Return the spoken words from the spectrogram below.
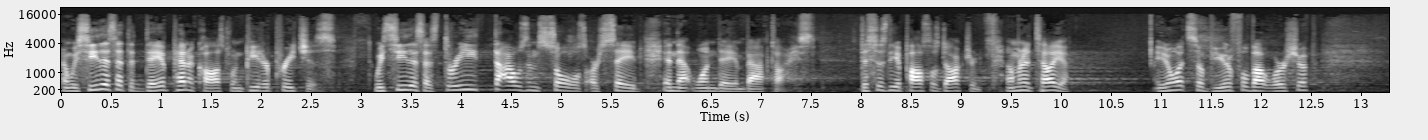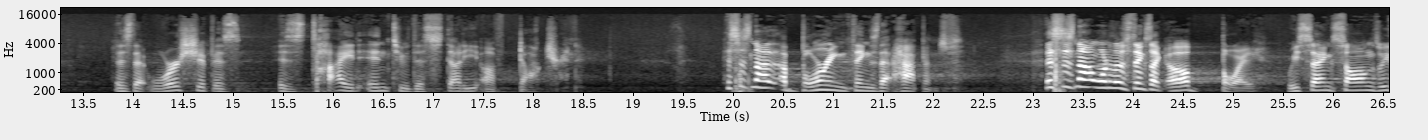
and we see this at the day of Pentecost when Peter preaches. We see this as 3,000 souls are saved in that one day and baptized. This is the apostles' doctrine. I'm going to tell you, you know what's so beautiful about worship? Is that worship is, is tied into the study of doctrine. This is not a boring thing that happens. This is not one of those things like, oh boy, we sang songs, we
